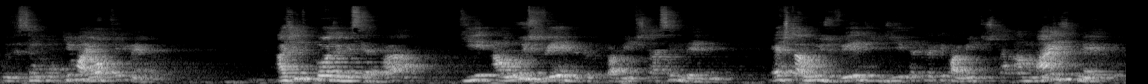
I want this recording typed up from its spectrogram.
posição um pouquinho maior que 1 metro. A gente pode observar que a luz verde do equipamento está acendendo. Esta luz verde indica que o equipamento está a mais de um metro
